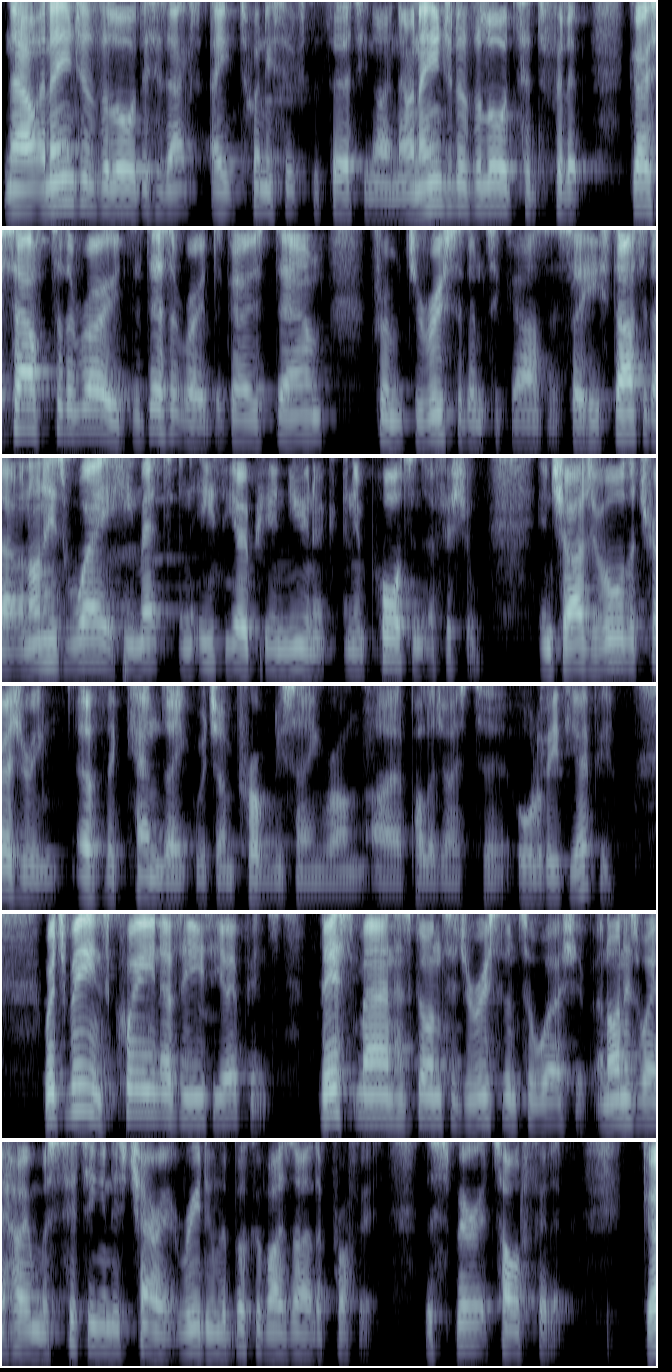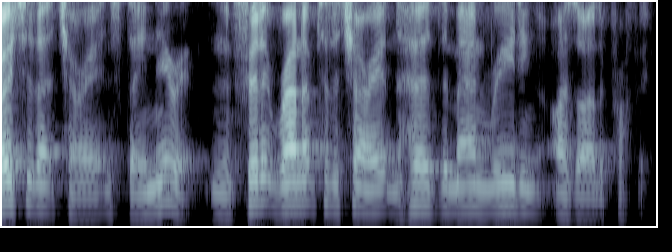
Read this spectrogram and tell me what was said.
Now, an angel of the Lord, this is Acts 8, 26 to 39. Now, an angel of the Lord said to Philip, Go south to the road, the desert road that goes down from Jerusalem to Gaza. So he started out, and on his way, he met an Ethiopian eunuch, an important official, in charge of all the treasury of the Kandake, which I'm probably saying wrong. I apologize to all of Ethiopia. which means Queen of the Ethiopians. This man has gone to Jerusalem to worship, and on his way home was sitting in his chariot reading the book of Isaiah the prophet. The Spirit told Philip, Go to that chariot and stay near it. And then Philip ran up to the chariot and heard the man reading Isaiah the prophet.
